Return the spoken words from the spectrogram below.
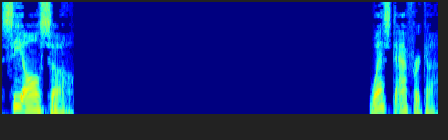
See also West Africa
